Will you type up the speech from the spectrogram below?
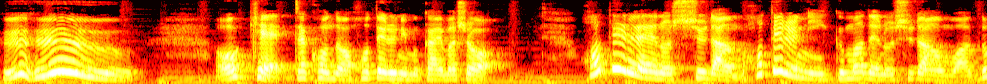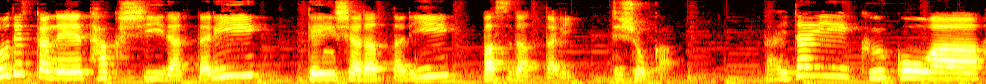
ふうふう。OK。じゃあ今度はホテルに向かいましょう。ホテルへの手段、ホテルに行くまでの手段はどうですかね？タクシーだったり、電車だったり、バスだったりでしょうか？大体空港は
